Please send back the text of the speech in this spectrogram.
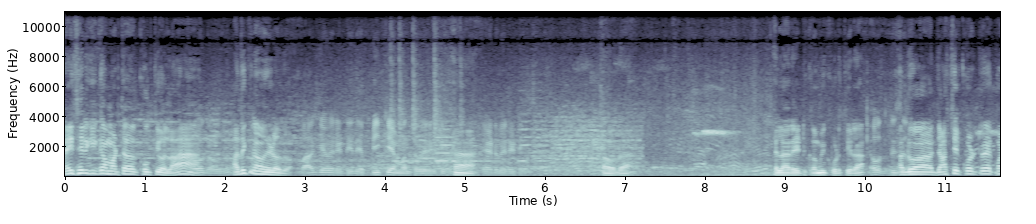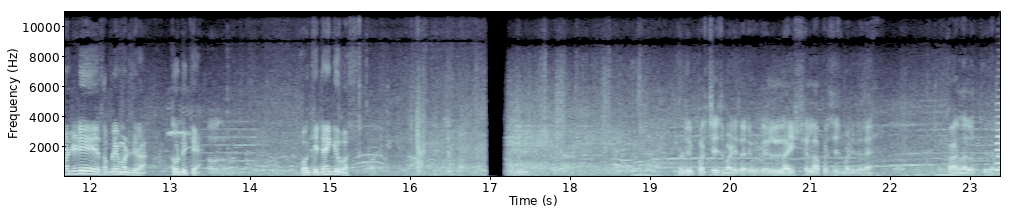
ನೈಸರ್ಗಿಕ ಮಾಡ್ತಾ ಹೋಗ್ತೀವಲ್ಲ? ಅದಕ್ಕೆ ನಾವು ಹೇಳೋದು. ಭಾಗ್ಯ ವೆರೈಟಿ ಇದೆ. ಪಿ ಕೆ ಎಂ ಅಂತ ವೆರೈಟಿ ಹಾಂ. ಎರಡು ವೆರೈಟಿ ಹೌದಾ? ಎಲ್ಲ ರೇಟ್ ಕಮ್ಮಿ ಕೊಡ್ತೀರಾ? ಅದು ಜಾಸ್ತಿ ಕೊಟ್ಟರೆ ಕ್ವಾಂಟಿಟಿ ಸಪ್ಲೈ ಮಾಡ್ತೀರಾ ತೋಟಕ್ಕೆ? ಓಕೆ ಥ್ಯಾಂಕ್ ಯು ಬಸ್ ನೋಡಿ ಪರ್ಚೇಸ್ ಮಾಡಿದ್ದಾರೆ ಇವರೆಲ್ಲ ಇಷ್ಟೆಲ್ಲ ಪರ್ಚೇಸ್ ಮಾಡಿದ್ದಾರೆ. ಕಾರ್ನಲ್ಲಿ ಹೋಗ್ತಿದ್ದಾರೆ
